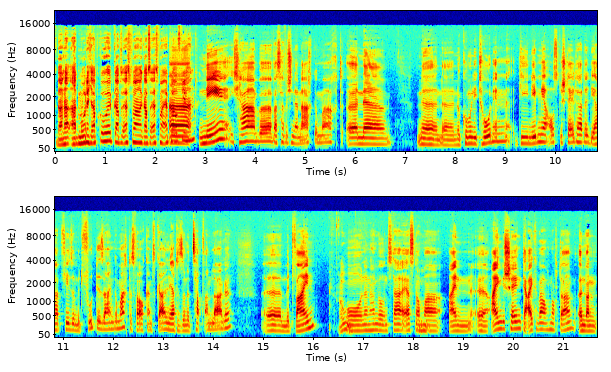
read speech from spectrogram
Dann hat, hat Mo dich abgeholt. Gab es erstmal gab's erstmal Apple auf die Äh, Hand? Nee, ich habe, was habe ich denn danach gemacht? Äh, Eine eine, eine, eine Kommilitonin, die neben mir ausgestellt hatte, die hat viel so mit Food Design gemacht. Das war auch ganz geil. Die hatte so eine Zapfanlage äh, mit Wein. Oh. Und dann haben wir uns da erst noch mal einen äh, eingeschenkt. Der Eike war auch noch da. Irgendwann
